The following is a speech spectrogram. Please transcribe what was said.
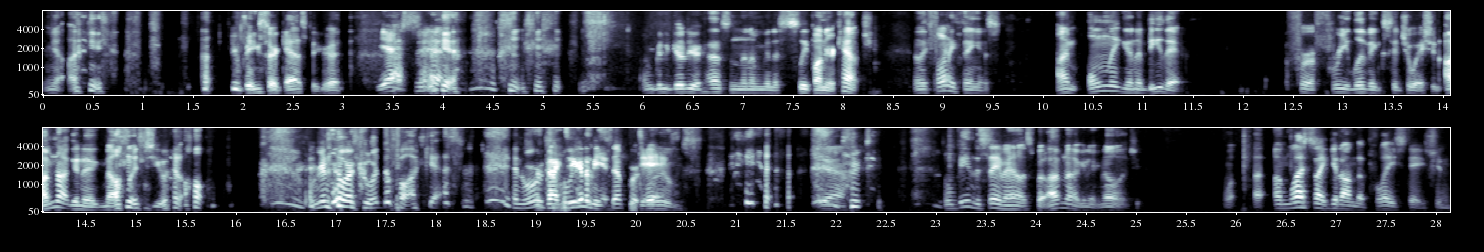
yeah. You're being sarcastic, right? Yes. yeah. I'm gonna go to your house and then I'm gonna sleep on your couch. And the funny Yes. thing is, I'm only gonna be there for a free living situation. I'm not gonna acknowledge you at all. We're gonna record the podcast, and we're In fact, you're gonna be a separate dick. rooms. Yeah. we'll be in the same house, but I'm not gonna acknowledge you. Well, uh, unless I get on the PlayStation.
